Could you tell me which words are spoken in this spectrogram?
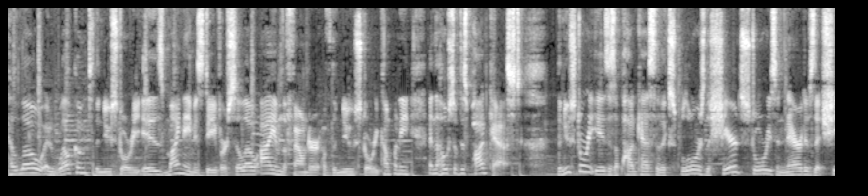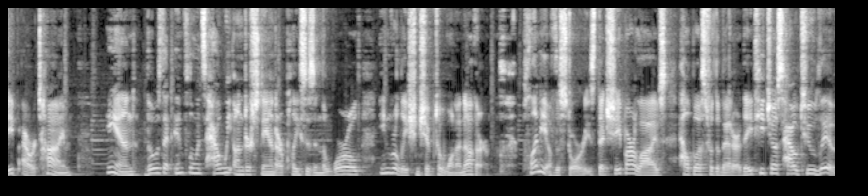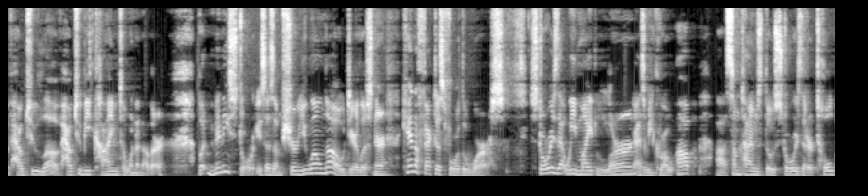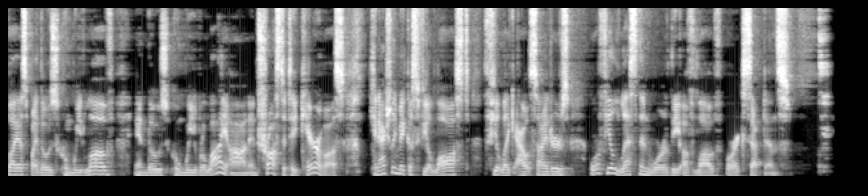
Hello and welcome to The New Story Is. My name is Dave Ursillo. I am the founder of The New Story Company and the host of this podcast. The New Story Is is a podcast that explores the shared stories and narratives that shape our time and those that influence how we understand our places in the world in relationship to one another. Plenty of the stories that shape our lives help us for the better. They teach us how to live, how to love, how to be kind to one another. But many stories, as I'm sure you well know, dear listener, can affect us for the worse. Stories that we might learn as we grow up, uh, sometimes those stories that are told by us by those whom we love and those whom we rely on and trust to take care of us, can actually make us feel lost lost, feel like outsiders, or feel less than worthy of love or acceptance.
